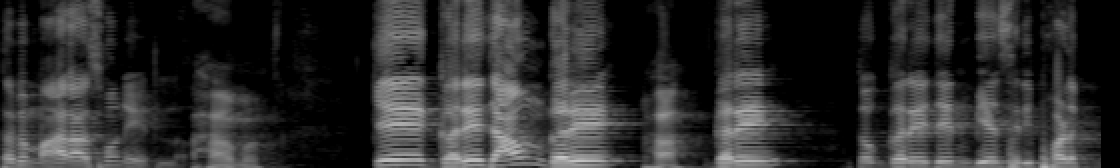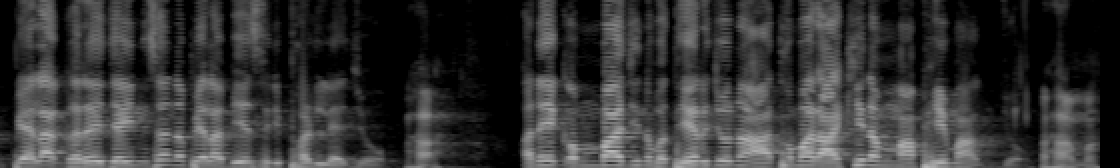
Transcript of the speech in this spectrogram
તમે મારા છો ને એટલે. હા માં કે ઘરે જાઓ ને ઘરે હા. ઘરે તો ઘરે જઈને બે શ્રીફળ પહેલા ઘરે જઈને છે ને પહેલા બે શ્રીફળ લેજો. હા. અને એક અંબાજીને વધેરજો ને હાથમાં રાખીને માફી માંગજો. હા માં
